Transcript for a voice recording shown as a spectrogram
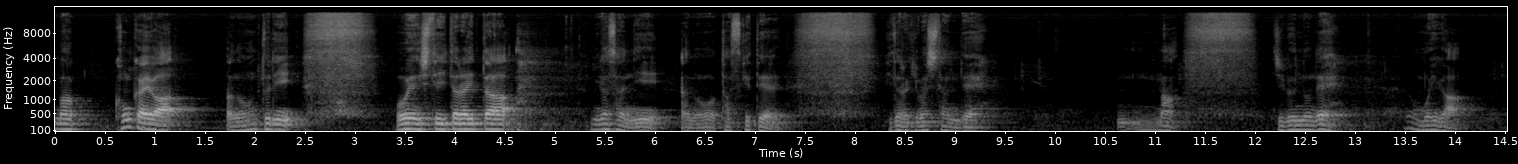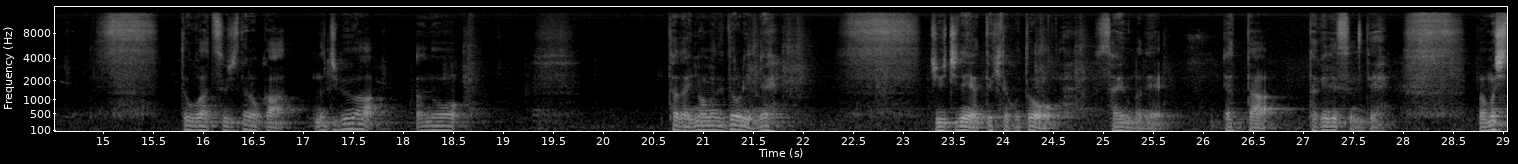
まあ、今回はあの本当に応援していただいた皆さんにあの助けていただきましたんで、まあ、自分のね、思いがどこが通じたのか、まあ自分はあのただ今まで通りにね、11年やってきたことを最後までやっただけですんで、まあ、もし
